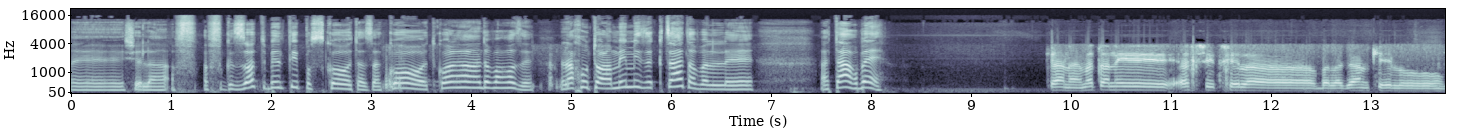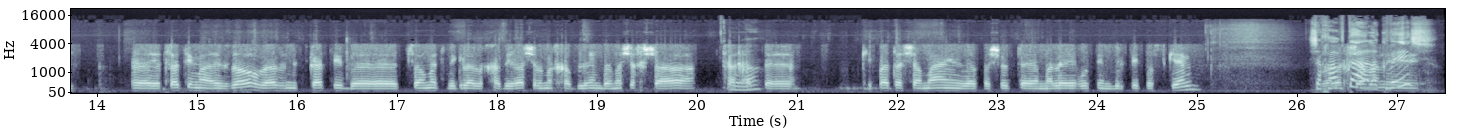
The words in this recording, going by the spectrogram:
אה, של ההפגזות בלתי פוסקות, אזעקות, כל הדבר הזה. אנחנו תואמים מזה קצת, אבל אה, אתה הרבה. כן, האמת אני, איך שהתחיל הבלאגן, כאילו, יצאתי מהאזור ואז נתקעתי בצומת בגלל חדירה של מחבלים במשך שעה תחת כיפת השמיים ופשוט מלא עירותים בלתי פוסקים. שכבת על הכביש? אני...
